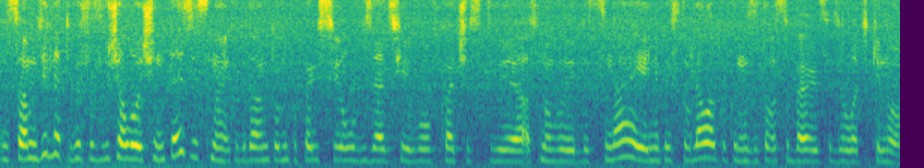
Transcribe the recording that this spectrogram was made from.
на самом деле это прозвучало очень тезисно, и когда Антон попросил взять его в качестве основы для сценария, я не представляла, как он из этого собирается делать кино.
